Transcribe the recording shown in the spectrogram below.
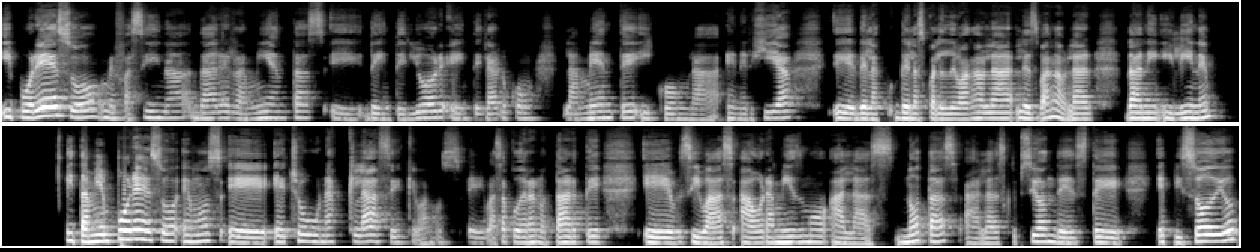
y por eso me fascina dar herramientas eh, de interior e integrarlo con la mente y con la energía eh, de, las cuales van a hablar, les van a hablar Dani y Line. Y también por eso hemos eh, hecho una clase que vamos, eh, vas a poder anotarte si vas ahora mismo a las notas, a la descripción de este episodio,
